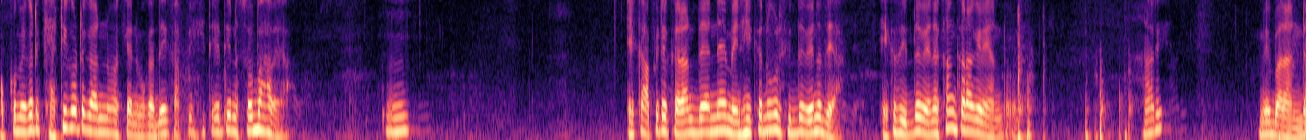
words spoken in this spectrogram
ඔක්කොම එකට කැටිකොට ගන්නවා කියන මොකද? අපි හිතේ තියෙන ස්වභාවය. එක අපිට කරන්න දෙන්න මෙහි කරනකට සිද්ධ වෙන දෙයක්. එක සිද්ධ වෙනකං කරගෙන යන්නට හරි. මේ බලන්ඩ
